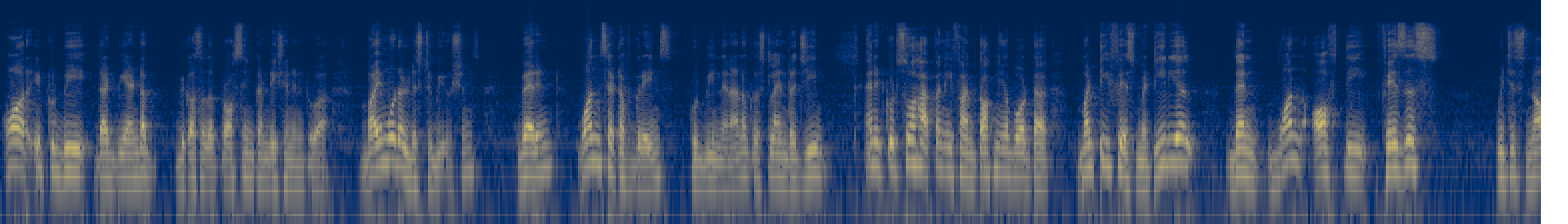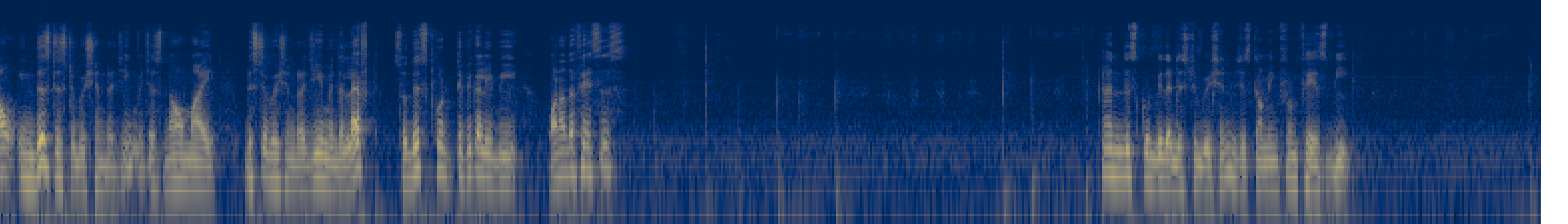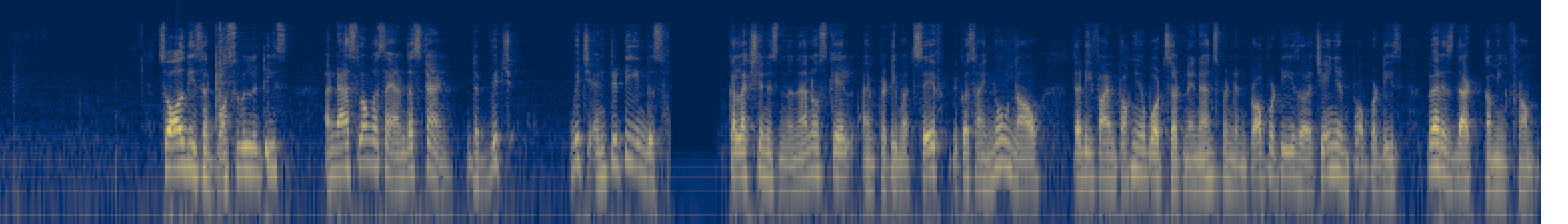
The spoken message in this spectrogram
or it could be that we end up because of the processing condition into a bimodal distributions wherein one set of grains could be in the nanocrystalline regime and it could so happen if I am talking about a multi-phase material then one of the phases which is now in this distribution regime which is now my distribution regime in the left. So, this could typically be one of the phases and this could be the distribution which is coming from phase B. So, all these are possibilities and as long as I understand that which which entity in this collection is in the nanoscale I am pretty much safe because I know now that if I am talking about certain enhancement in properties or a change in properties where is that coming from.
